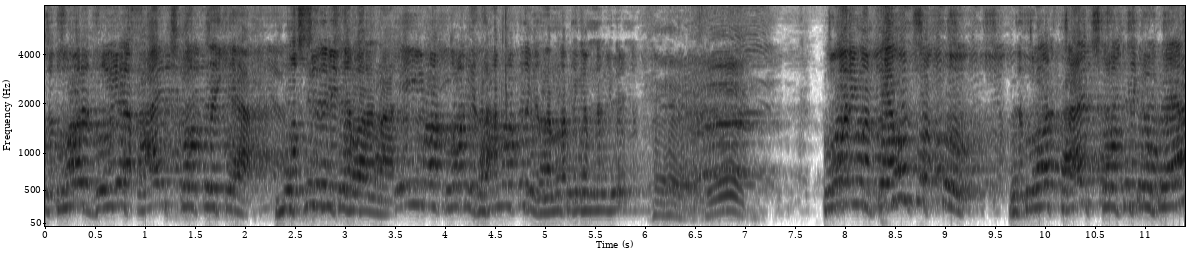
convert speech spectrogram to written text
যে তোমার দইয়া সাইজ করতে কে মসজিদে নিতে পারে না। এই ইমান তোমাকে জান্নাত থেকে জান্নাত থেকে কেমনে নিবে তোমার ইমান কেমন শক্ত? যে তোমার সাইজ করতে কেউ পেয়া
